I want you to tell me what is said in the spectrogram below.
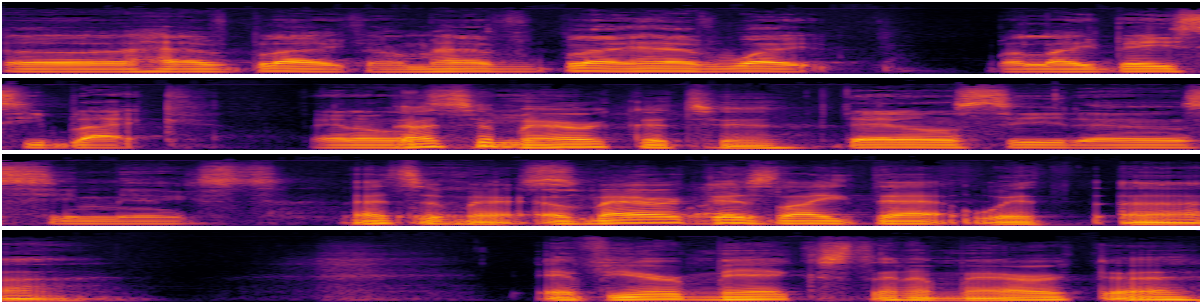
uh half black, I'm half black, half white. But like they see black. They don't That's see, America too. They don't see they don't see mixed. That's America. America's white. like that with uh if you're mixed in America,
